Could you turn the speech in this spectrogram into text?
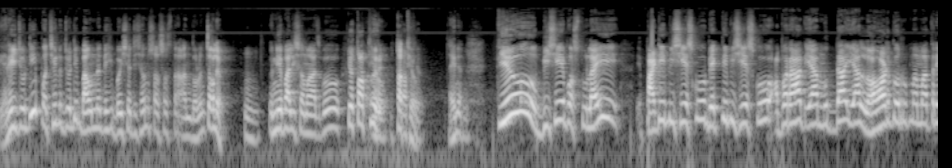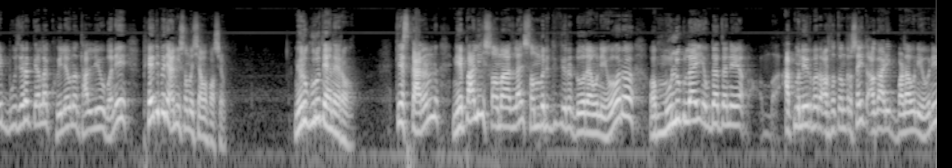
धेरैचोटि पछिल्लोचोटि बाहन्नदेखि बैसठीसम्म सशस्त्र आन्दोलन चल्यो। नेपाली समाजको त्यो तथ्य तथ्य होइन? त्यो विषयवस्तुलाई पार्टी विशेषको व्यक्ति विशेषको अपराध या मुद्दा या लहरको रूपमा मात्रै बुझेर त्यसलाई खुइल्याउन थालियो भने फेरि पनि हामी समस्यामा फस्यौँ। मेरो कुरो त्यहाँनिर हो त्यसकारण नेपाली समाजलाई समृद्धितिर डोर्याउने हो र मुलुकलाई एउटा चाहिँ आत्मनिर्भर अर्थतन्त्रसहित अगाडि बढाउने हो भने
